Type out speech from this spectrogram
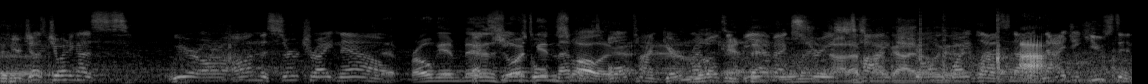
If you're just joining us, we are on the search right now. That Fro getting bigger, X Games shorts getting smaller. all time. Garrett Look Reynolds and at that BMX. Street Nah, that's my tied guy, though. Look Shaun at White that. last night. Ah. Nyjah Huston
